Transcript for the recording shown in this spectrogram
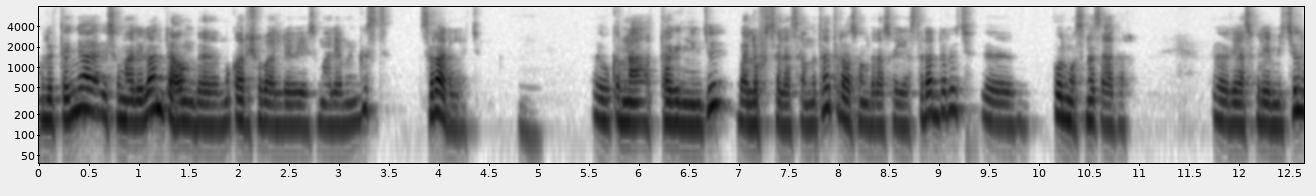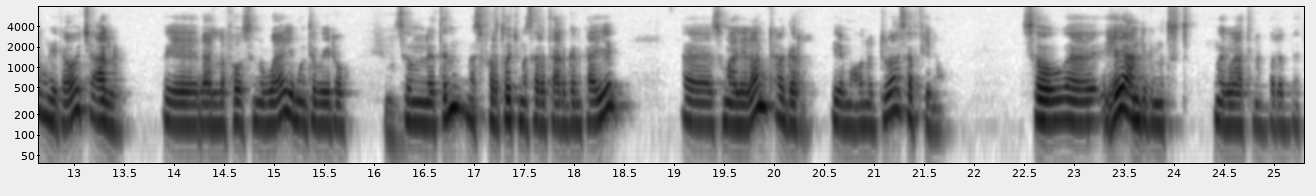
ሁለተኛ የሶማሌላንድ አሁን በሞቃዲሾ ባለው የሶማሊያ መንግስት ስር አይደለችም። እውቅና አታገኝ እንጂ ባለፉት ሰላሳ ዓመታት ራሷን በራሷ እያስተዳደረች almost ነፃ ሀገር ሊያስብል የሚችል ሁኔታዎች አሉ። ባለፈው ስንወያይ የሞንቴቪዲዮ ስምምነትን መስፈርቶች መሰረት አድርገን ካየን ሶማሌላንድ ሀገር የመሆን እድሏ ሰፊ ነው። ሰው ይሄ አንድ ግምት ውስጥ መግባት ነበረበት።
